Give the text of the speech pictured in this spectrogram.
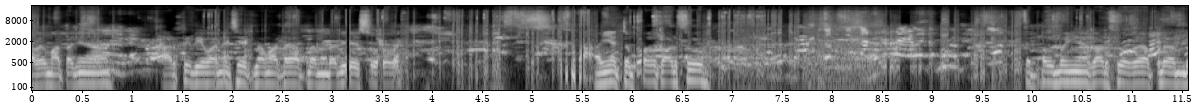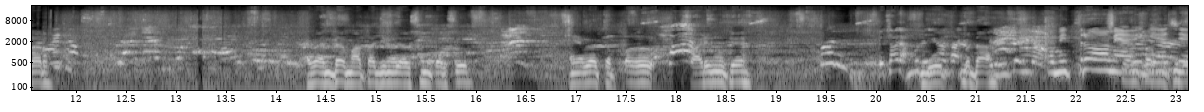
હવે માતાજીના આરતી દેવાની છે એટલા માટે આપણે અંદર જઈશું હવે. અહીંયા ચપ્પલ કાઢશું. ચપ્પલ અહીંયા કાઢશું હવે આપણે અંદર. હવે અંદર માતાજીના દર્શન કરશું. અહીંયા બધા ચપ્પલ કાઢી મૂકે. બધા મિત્રો અમે આવી ગયા છે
